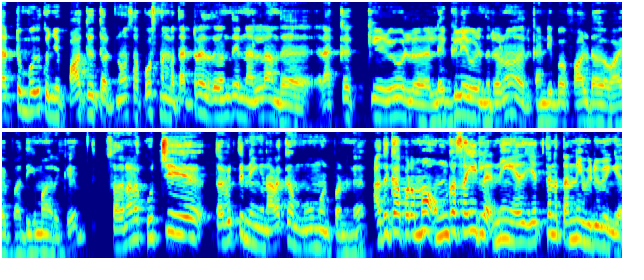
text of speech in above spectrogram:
தட்டும்போது கொஞ்சம் பார்த்து தட்டணும். சப்போஸ் நம்ம தட்டுறது வந்து நல்லா அந்த ரெக்க கீழேயோ இல்லை லெக்லேயோ விழுந்துட்டாலும் அது கண்டிப்பாக ஃபால்ட் ஆக வாய்ப்பு அதிகமாக இருக்குது ஸோ அதனால் குச்சியை தவிர்த்து நீங்கள் நடக்க மூவ்மெண்ட் பண்ணுங்கள் அதுக்கப்புறமா உங்கள் சைடில் நீங்கள் எத்தனை தண்ணி விடுவீங்க?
